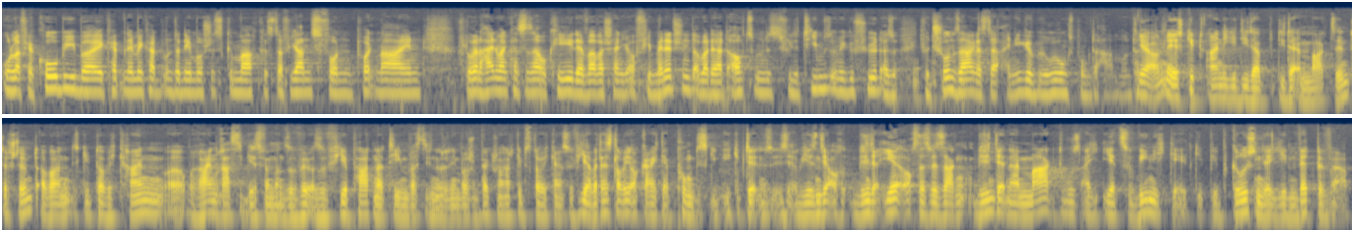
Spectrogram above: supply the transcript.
Olaf Jacobi bei Capnemic hat Unternehmerisches gemacht, Christoph Jans von Point9, Florian Heinemann kannst du sagen, okay, der war wahrscheinlich auch viel managend, aber der hat auch zumindest viele Teams irgendwie geführt. Also ich würde schon sagen, dass da einige Berührungspunkte haben. ja, nee, es gibt einige, die da, die da im Markt sind, das stimmt, aber es gibt, glaube ich, kein äh, reinrassiges, wenn man so will, also vier Partnerteam, was diesen unternehmerischen Background hat, gibt es, glaube ich, gar nicht so viel. Aber das ist, glaube ich, auch gar nicht der Punkt. Es gibt, es gibt wir sind ja auch, wir sind ja eher auch, dass wir sagen, wir sind ja in einem Markt, wo es eigentlich eher zu wenig Geld gibt. Wir begrüßen ja jeden Wettbewerb.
